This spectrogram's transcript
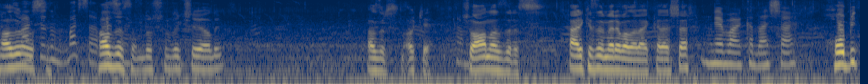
Hazır mısın? Başladım. Başla. Hazırsın. Dur şuradaki şeyi alayım. Hazırsın. Okey. Şu an hazırız. Herkese merhabalar arkadaşlar. Merhaba arkadaşlar. Hobbit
